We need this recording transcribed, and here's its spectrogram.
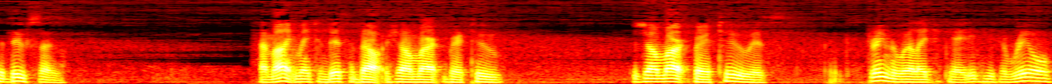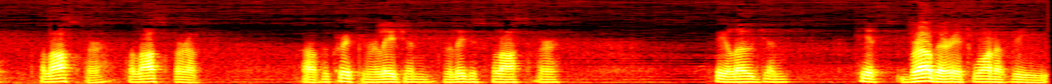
to do so. I might mention this about Jean-Marc Berthoud. Jean-Marc Berthoud is extremely well educated. He's a real philosopher, philosopher of of the Christian religion, religious philosopher, theologian. His brother is one of the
